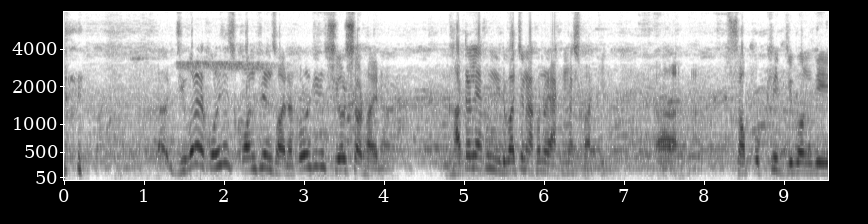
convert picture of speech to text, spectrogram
জীবনের কোনো জিনিস কনফিডেন্স হয় না কোনো জিনিস শিওর শট হয় না। ঘাটালে এখন নির্বাচন এখনও এক মাস বাকি। সব পক্ষের জীবন দিয়ে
